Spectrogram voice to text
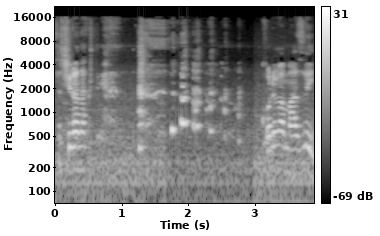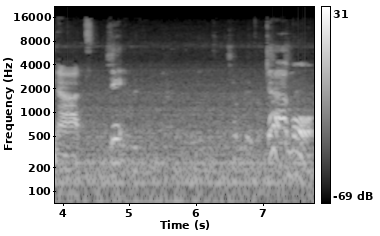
それ知らなくて。これはまずいなーっつって、じゃあも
